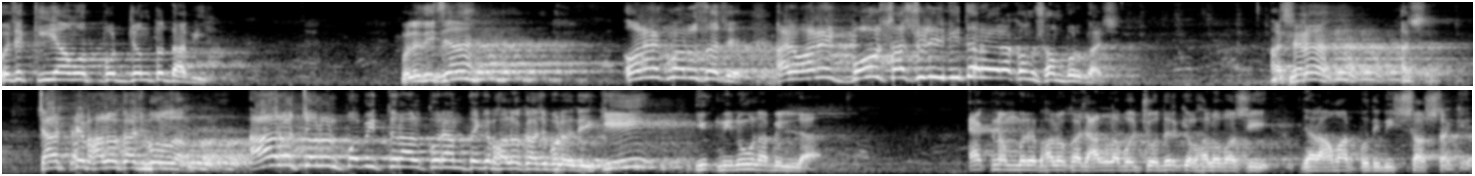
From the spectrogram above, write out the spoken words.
বলছে, কিয়ামত পর্যন্ত দাবি। বলে দিচ্ছে না? অনেক মানুষ আছে, আর অনেক বউ শাশুড়ির ভিতরে এরকম সম্পর্ক আছে। আছে না? আছে। চারটে ভালো কাজ বললাম। আরও চলুন পবিত্র আল কোরআন থেকে ভালো কাজ বলে দিই। কি? মিনুন আবিল্লা এক নম্বরে ভালো কাজ, আল্লাহ বলছে, ওদেরকে ভালোবাসি যারা আমার প্রতি বিশ্বাস রাখে।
